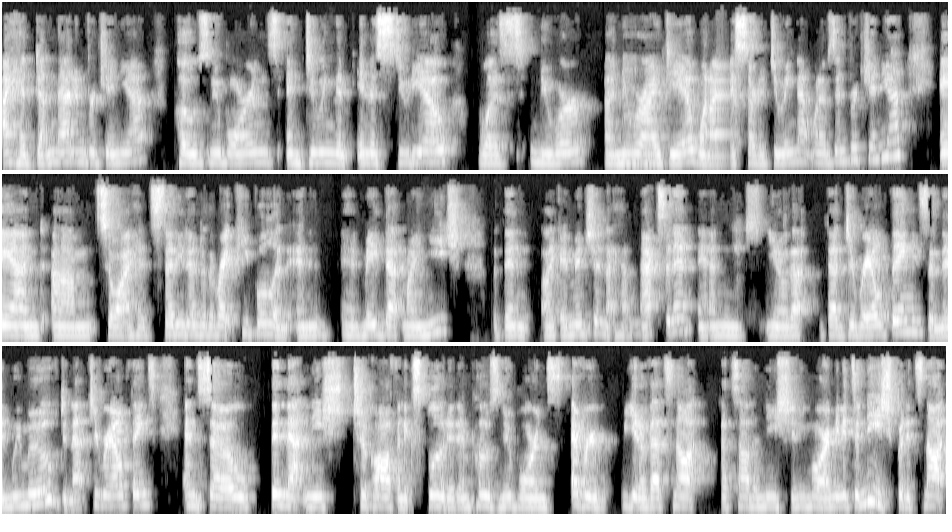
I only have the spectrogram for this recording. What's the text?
I had done that in Virginia, pose newborns and doing them in a studio was newer, a newer mm-hmm. idea when I started doing that when I was in Virginia. And um, so I had studied under the right people and, and had made that my niche. But then, like I mentioned, I had an accident and, you know, that, that derailed things. And then we moved and that derailed things. And so then that niche took off and exploded and posed newborns every, you know, that's not, that's not a niche anymore. I mean, it's a niche, but it's not,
